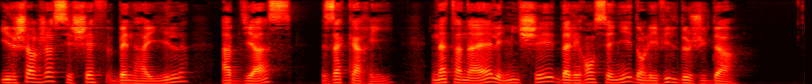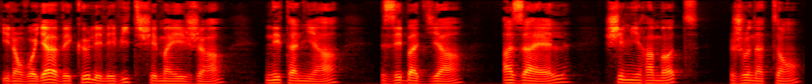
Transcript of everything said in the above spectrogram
il chargea ses chefs Benhaïl, Abdias, Zacharie, Nathanaël et Miché d'aller renseigner dans les villes de Juda. Il envoya avec eux les Lévites chez Maéja, Netania, Zébadia, Azaël, Shemiramoth, Jonathan,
